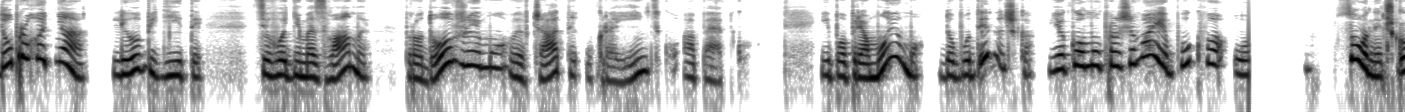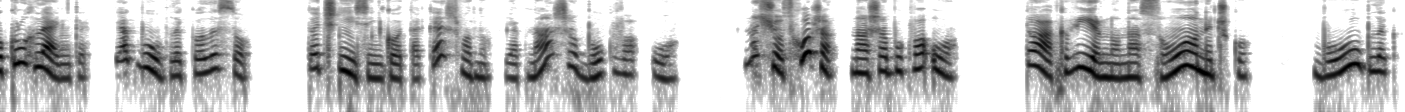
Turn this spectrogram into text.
Доброго дня, любі діти! Сьогодні ми з вами продовжуємо вивчати українську абетку і попрямуємо до будиночка, в якому проживає буква О. Сонечко кругленьке, як бублик колесо. Точнісінько таке ж воно, як наша буква О. На що схожа наша буква О? Так, вірно, на сонечко, бублик,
